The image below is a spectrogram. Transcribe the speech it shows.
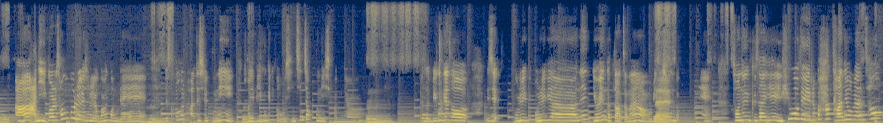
음, 아 아니 이걸 선물을 해주려고 한 건데 음, 이제 선물 받으실 분이 음. 저희 미국에서 오신 친척분이시거든요. 음, 그래서 미국에서 이제 올리, 올리비아는 여행 갔다 왔잖아요. 우리 네. 네. 덕분에 저는 그 사이에 이 휴고데이를 막 다녀오면서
